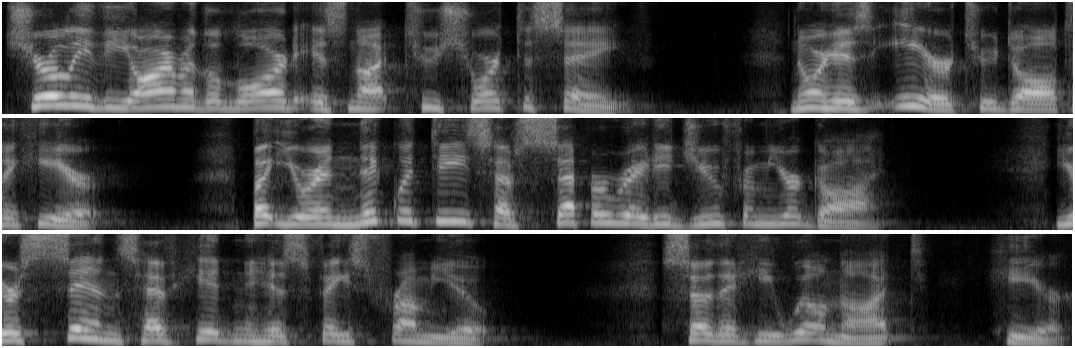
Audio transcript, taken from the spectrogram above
surely the arm of the Lord is not too short to save nor his ear too dull to hear. But your iniquities have separated you from your God. Your sins have hidden his face from you, so that he will not hear.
